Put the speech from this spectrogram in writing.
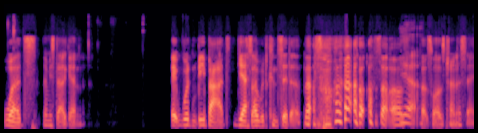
words. Let me start again. It wouldn't be bad. Yes, I would consider. That's what, that's, what was, yeah. that's what I was trying to say.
